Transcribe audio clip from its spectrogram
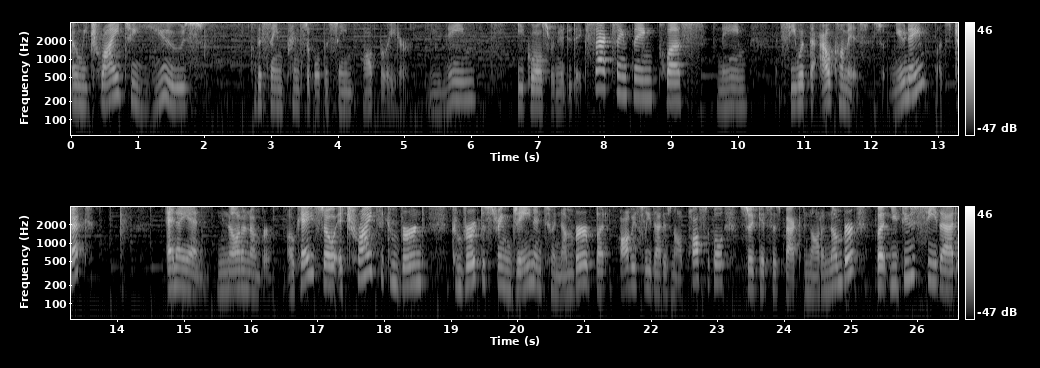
and we try to use the same principle, the same operator. New name equals, we're going to do the exact same thing, plus name, and see what the outcome is. So new name, let's check. NAN, not a number. Okay, so it tried to convert convert the string Jane into a number, but obviously that is not possible. So it gives us back not a number. But you do see that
